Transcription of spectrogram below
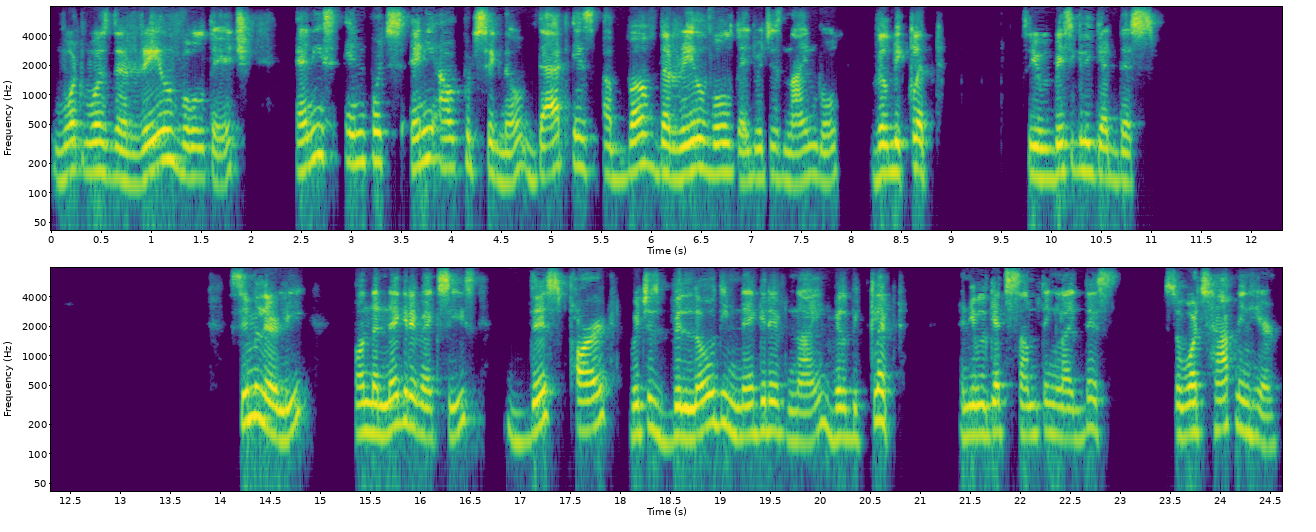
what was the rail voltage, any inputs, any output signal that is above the rail voltage, which is 9 volt, will be clipped. So you will basically get this. Similarly, on the negative axis, this part which is below the negative 9 will be clipped and you will get something like this. So what's happening here?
